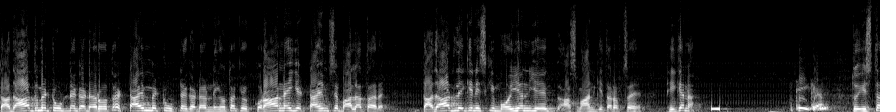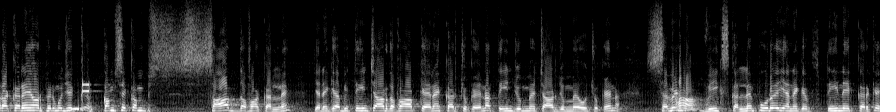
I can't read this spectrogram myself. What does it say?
तादाद में टूटने का डर होता है टाइम में टूटने का डर नहीं होता क्योंकि कुरान है ये टाइम से बालातर है। तादाद लेकिन इसकी मुयन ये आसमान की तरफ़ से है। ठीक है ना? ठीक है। तो इस तरह करें और फिर मुझे कम से कम सात दफ़ा कर लें। यानी कि अभी तीन चार दफ़ा आप कह रहे हैं कर चुके हैं ना तीन जुम्मे चार जुम्मे हो चुके हैं ना। सेवन हाँ। वीक्स कर लें पूरे यानी कि तीन एक करके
